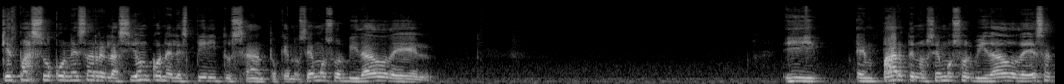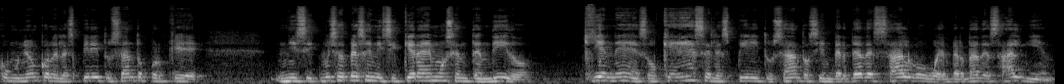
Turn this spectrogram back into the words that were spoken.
¿Qué pasó con esa relación con el Espíritu Santo? Que nos hemos olvidado de Él. Y en parte nos hemos olvidado de esa comunión con el Espíritu Santo porque ni muchas veces ni siquiera hemos entendido quién es o qué es el Espíritu Santo, si en verdad es algo o en verdad es alguien.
